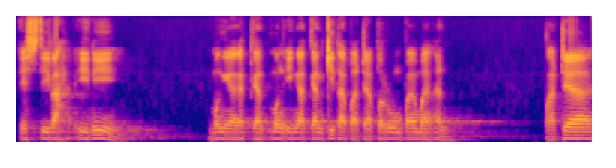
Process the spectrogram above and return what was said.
Istilah ini mengingatkan, mengingatkan kita pada perumpamaan, pada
